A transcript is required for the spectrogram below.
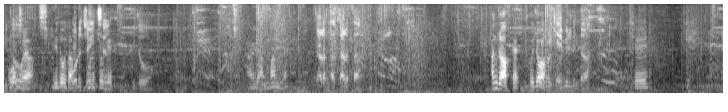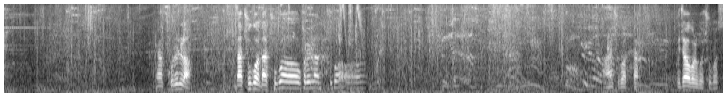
위도. 어 뭐야? 위도다. 오른쪽 오른쪽에. 2층 위도. 아 이게 안 맞네. 잘랐다 잘랐다. 한조 앞에 부조화 화물 개 밀린다. 오케이. 야 고릴라. 나 죽어 나 죽어 고릴라 죽어. 아 죽었다 부조화 걸고 죽었어.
